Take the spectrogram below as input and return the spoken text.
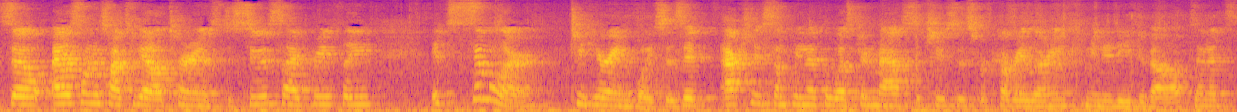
so I just want to talk to you about alternatives to suicide briefly. It's similar to hearing voices. It's actually something that the Western Massachusetts Recovery Learning Community developed, and it's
